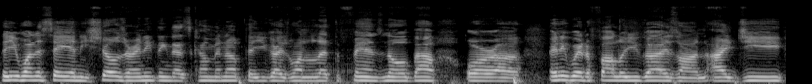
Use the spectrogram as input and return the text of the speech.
that you want to say? Any shows or anything that's coming up that you guys want to let the fans know about, or uh, anywhere to follow you guys on IG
